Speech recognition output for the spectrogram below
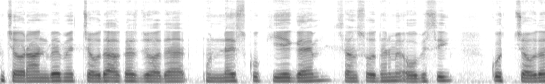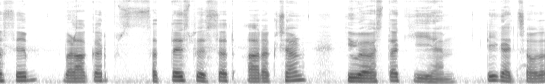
चौरानवे में चौदह अगस्त दो हज़ार उन्नीस को किए गए संशोधन में ओबीसी को चौदह से बढ़ाकर सत्ताईस प्रतिशत आरक्षण की व्यवस्था की है, ठीक है? चौदह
